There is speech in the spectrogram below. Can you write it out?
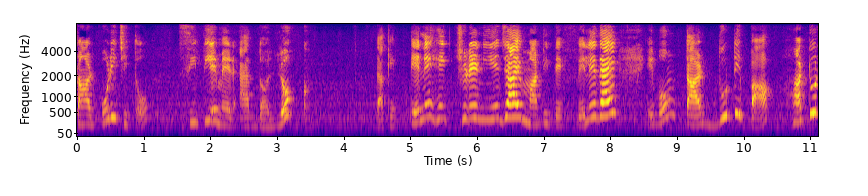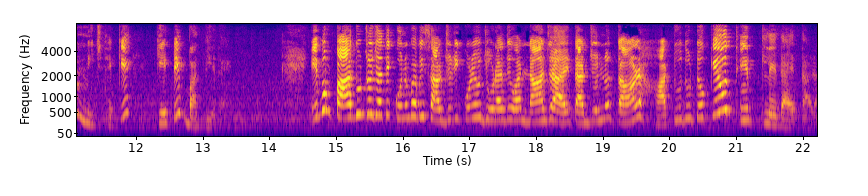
তার পরিচিত সিপিএমের একদল লোক। তাকে টেনে হেঁচড়ে নিয়ে যায়, মাটিতে ফেলে দেয় এবং তার দুটি পা হাঁটুর নিচ থেকে কেটে বাদ দিয়ে দেয়। এবং পা দুটো যাতে কোনোভাবেই সার্জারি করেও জোড়া দেওয়া না যায়, তার জন্য তার হাঁটু দুটোকেও থেঁতলে দেয় তারা।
